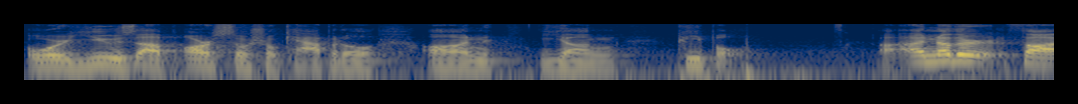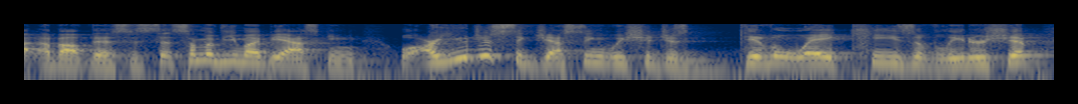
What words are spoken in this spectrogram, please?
or use up our social capital on young people. Another thought about this is that some of you might be asking, well, are you just suggesting we should just give away keys of leadership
